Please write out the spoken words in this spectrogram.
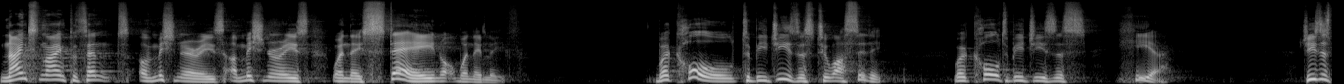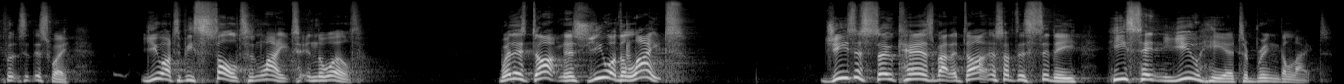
99% of missionaries are missionaries when they stay, not when they leave. We're called to be Jesus to our city. We're called to be Jesus here. Jesus puts it this way You are to be salt and light in the world. Where there's darkness, you are the light. Jesus so cares about the darkness of this city, he sent you here to bring the light.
